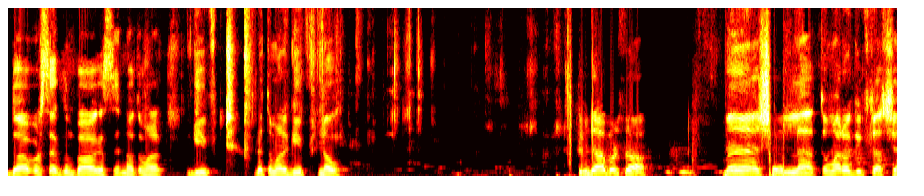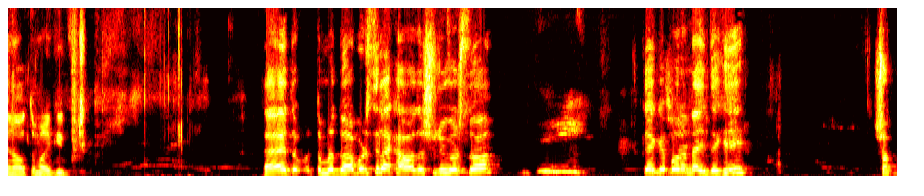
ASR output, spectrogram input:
দোয়া পড়ছে একজন পাওয়া গেছে। নাও তোমার গিফট এটা তোমার গিফট নাও। তুমি দোয়া পড়ছো? মাশাআল্লাহ তোমারও গিফট আছে নাও তোমার গিফট এই তো- তোমরা দোয়া পড়ছিলা খাওয়া দাওয়া শুরু করছ? কে কে পড়ে নাই দেখি। সত্য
